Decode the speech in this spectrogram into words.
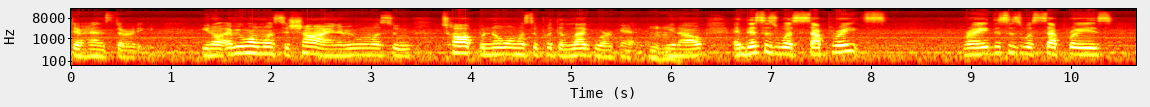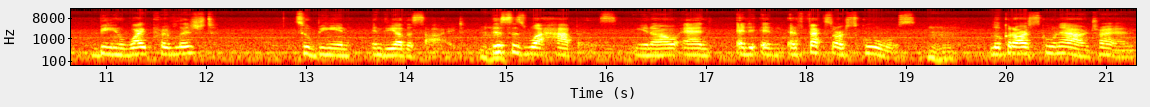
their hands dirty. You know, everyone wants to shine, everyone wants to talk, but no one wants to put the legwork in, Mhm. you know? And this is what separates, right? This is what separates being white privileged to being in the other side. Mhm. This is what happens. You know, and, and it, it affects our schools. Mm-hmm. Look at our school now in Trenton.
